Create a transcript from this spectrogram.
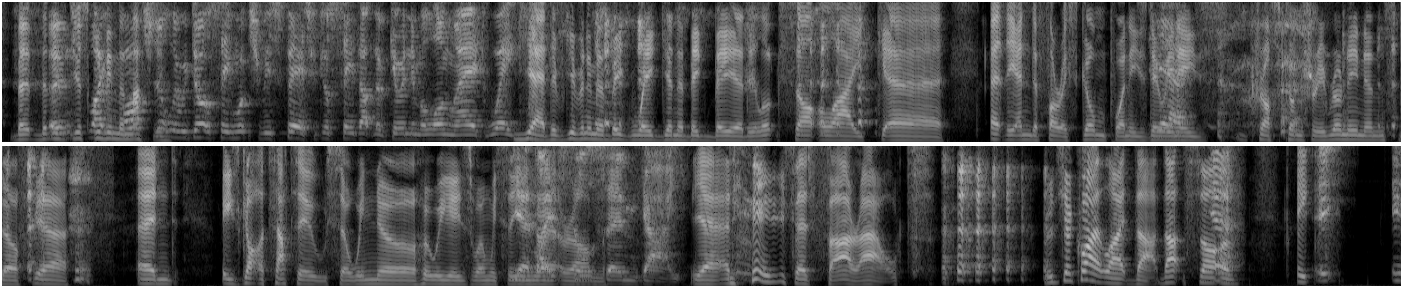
but but they've just like, given him a massive. We don't see much of his face. We just see that they've given him a long-haired wig. Yeah, they've given him a big wig and a big beard. He looks sort of like uh, at the end of Forrest Gump when he's doing Yeah. his cross country running and stuff. Yeah, and he's got a tattoo, so we know who he is when we see Yeah, him later still on. the same guy. Yeah, and he says "far out," which I quite like. That that's sort Yeah. of it's. It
